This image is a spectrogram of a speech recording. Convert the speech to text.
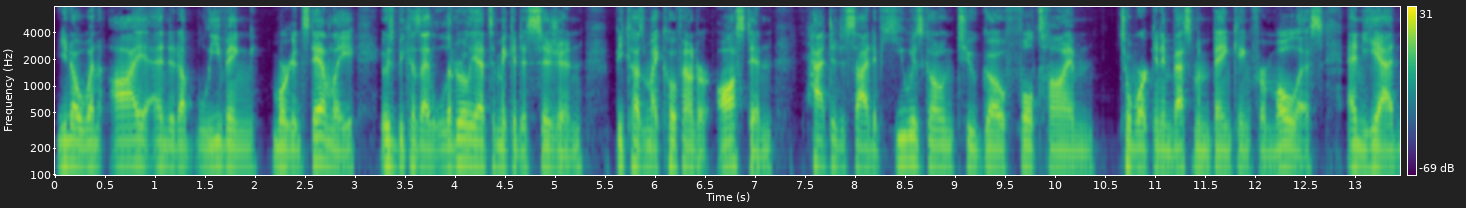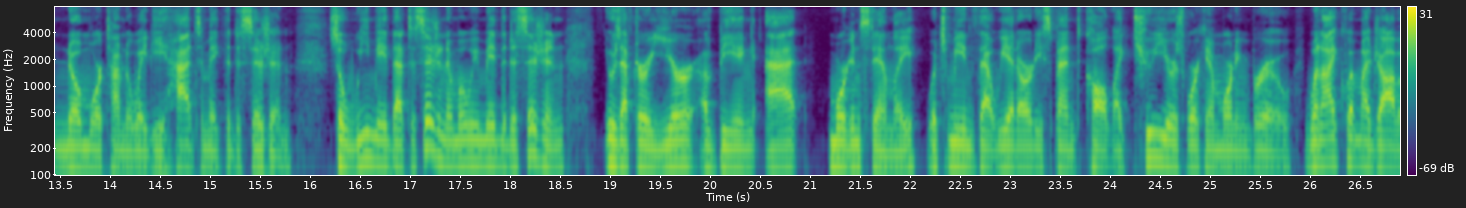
you know, when I ended up leaving Morgan Stanley, it was because I literally had to make a decision because my co founder, Austin, had to decide if he was going to go full time to work in investment banking for Moelis, and he had no more time to wait. He had to make the decision. So we made that decision. And when we made the decision, it was after a year of being at Morgan Stanley, which means that we had already spent, call it like two years working on Morning Brew. When I quit my job,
